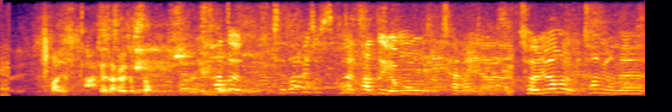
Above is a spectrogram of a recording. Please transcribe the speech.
많이 대답해줬어? 다들 대답해줬어. 근데 다들 영어를 잘하고 설명을 못하면은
